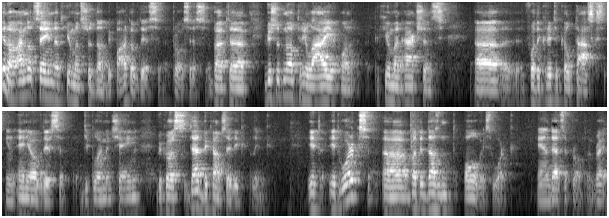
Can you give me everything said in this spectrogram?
you know, I'm not saying that humans should not be part of this process, but uh, we should not rely on human actions uh, for the critical tasks in any of this deployment chain because that becomes a weak link. It, it works, uh, but it doesn't always work, and that's a problem, right?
